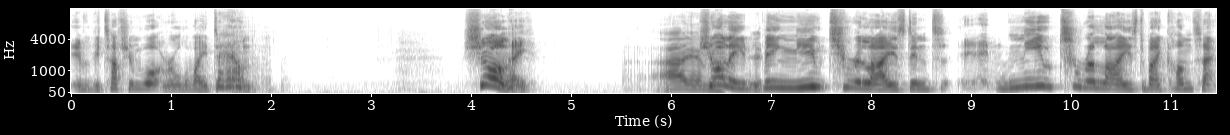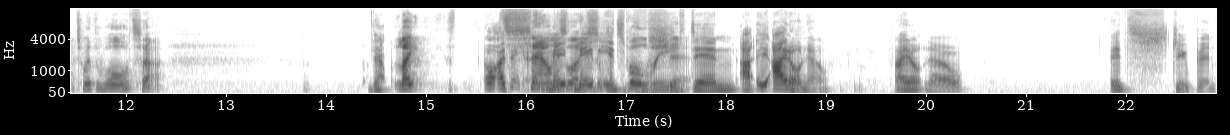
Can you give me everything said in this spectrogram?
it would be touching water all the way down. Surely, I am surely y- being neutralized into neutralized by contact with water. Yeah. Like oh, I think sounds may- like maybe it's bullshit. breathed in. I I don't know. I don't know. It's stupid.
